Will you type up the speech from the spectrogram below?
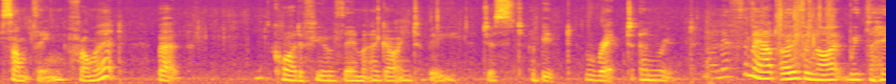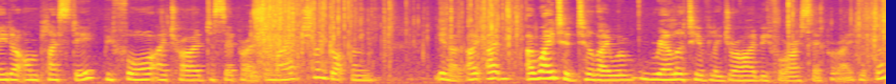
something from it but quite a few of them are going to be just a bit wrecked and ripped. I left them out overnight with the heater on plastic before I tried to separate them. I actually got them, you know, I, I, I waited till they were relatively dry before I separated them.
